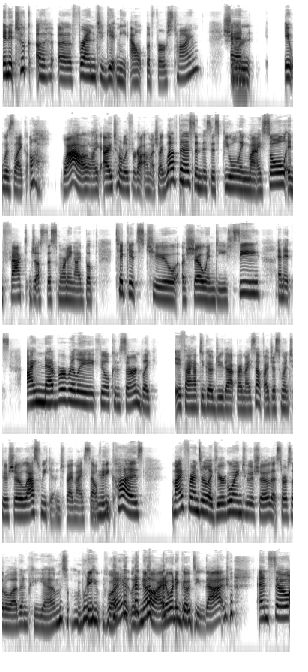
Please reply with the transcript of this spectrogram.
and it took a, a friend to get me out the first time. Sure. And it was like, oh, wow, like I totally forgot how much I love this and this is fueling my soul. In fact, just this morning I booked tickets to a show in DC and it's I never really feel concerned like if I have to go do that by myself. I just went to a show last weekend by myself mm-hmm. because my friends are like, You're going to a show that starts at 11 p.m. what do you, what? like, no, I don't want to go do that. And so,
